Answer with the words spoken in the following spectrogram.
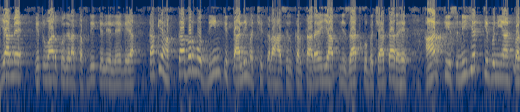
یا میں اتوار کو ذرا تفریح کے لیے لے گیا تاکہ ہفتہ بھر وہ دین کی تعلیم اچھی طرح حاصل کرتا رہے یا اپنی ذات کو بچاتا رہے۔ آپ کی اس نیت کی بنیاد پر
